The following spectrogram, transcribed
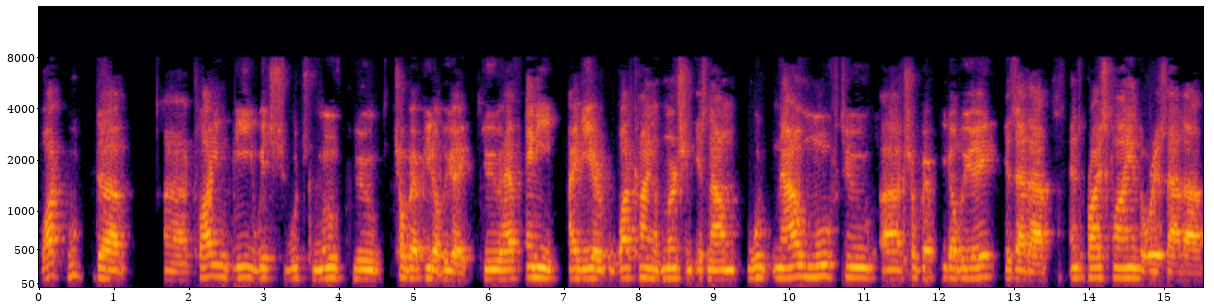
what would the uh, client be which would move to Shopware PWA? Do you have any idea what kind of merchant is now would now move to uh, Shopware PWA? Is that a enterprise client or is that a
